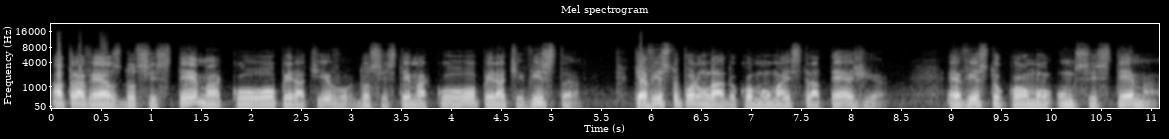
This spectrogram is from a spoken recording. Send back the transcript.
através do sistema cooperativo, do sistema cooperativista, que é visto, por um lado, como uma estratégia, é visto como um sistema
